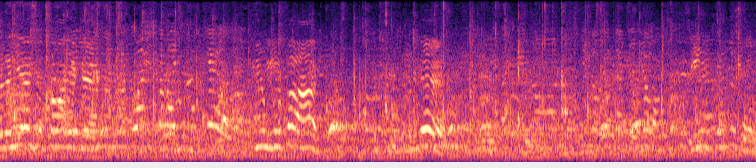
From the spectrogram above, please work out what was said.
Era lleig el cavall aquest. I un grapat. Què? Dos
